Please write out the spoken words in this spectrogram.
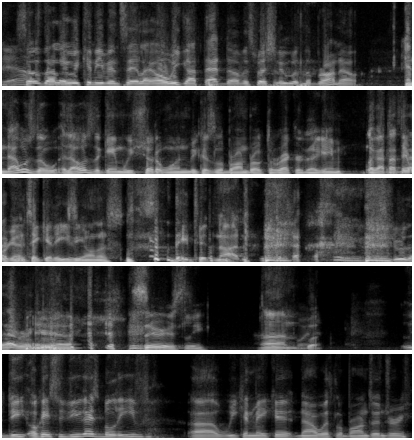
Yeah. So it's not like we can even say like, oh, we got that dub, especially with LeBron out. And that was the that was the game we should have won because LeBron broke the record that game. Like I thought they were going to take it easy on us. they did not. Screw that record. yeah, seriously. Um, disappointed. Do you, okay, so do you guys believe uh, we can make it now with LeBron's injury?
